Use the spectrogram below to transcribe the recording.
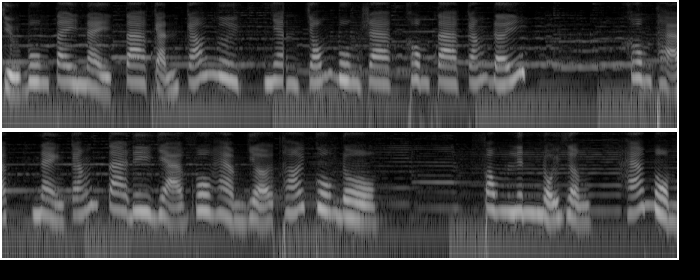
chịu buông tay này Ta cảnh cáo ngươi, nhanh chóng buông ra, không ta cắn đấy. Không thả, nàng cắn ta đi dạ vô hàm dở thói côn đồ Phong Linh nổi giận, há mồm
